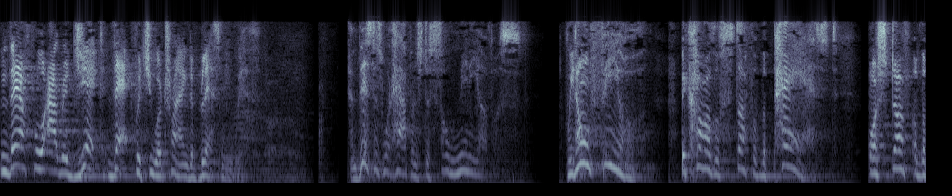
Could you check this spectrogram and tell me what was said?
And therefore, I reject that which you are trying to bless me with. And this is what happens to so many of us. We don't feel because of stuff of the past or stuff of the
